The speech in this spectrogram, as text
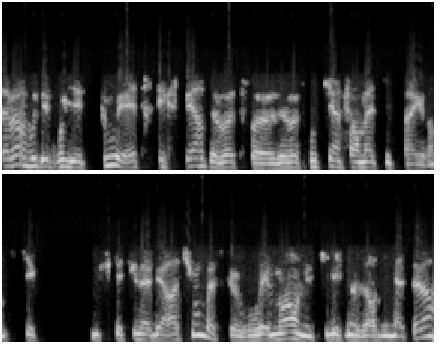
savoir vous débrouiller de tout et être expert de votre de votre outil informatique, par exemple, ce qui est ce qui est une aberration parce que vous et moi, on utilise nos ordinateurs.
